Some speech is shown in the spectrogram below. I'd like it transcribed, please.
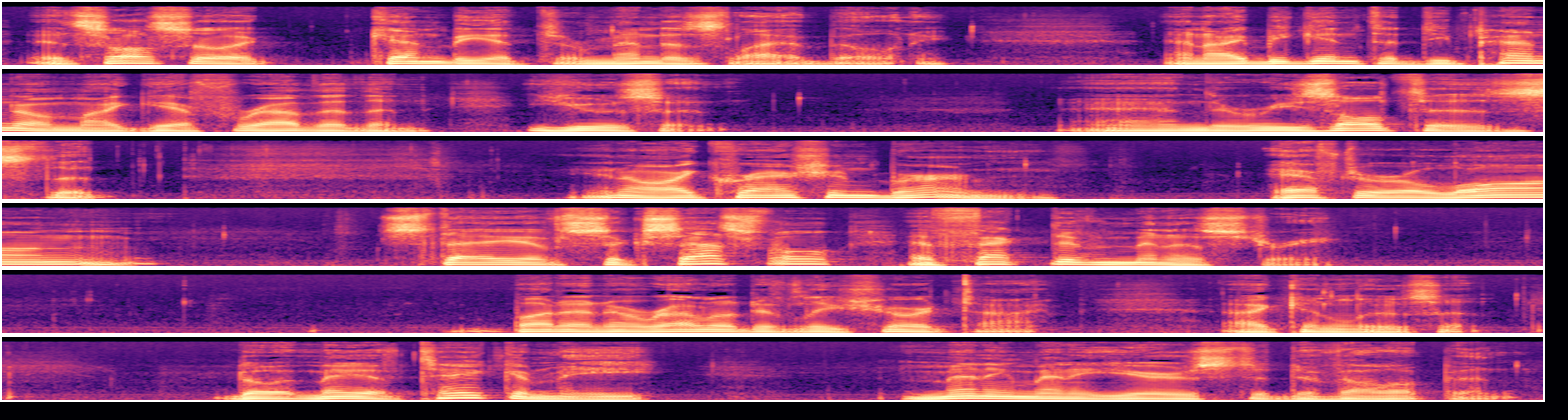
It's also a, can be a tremendous liability. And I begin to depend on my gift rather than use it. And the result is that, you know, I crash and burn after a long stay of successful, effective ministry. But in a relatively short time, I can lose it. Though it may have taken me many, many years to develop it,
